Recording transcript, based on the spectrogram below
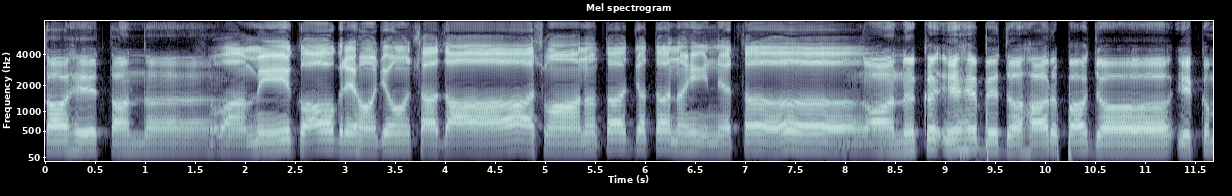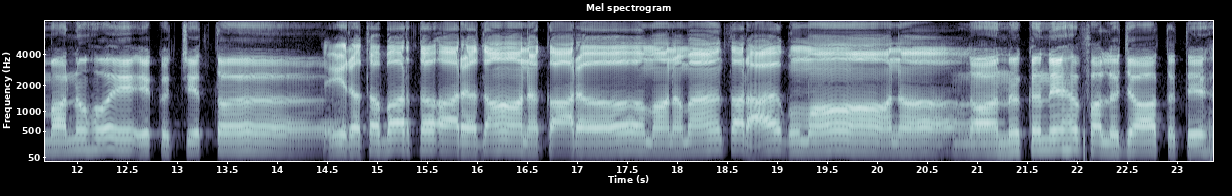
ਤਾਹੇ ਤਨ। ਸੁਆਮੀ ਕੋ ਗ੍ਰਹਿ ਜੋ ਸਦਾ ਸਵਾਨ ਤਜਤ ਨਹੀਂ ਨਿਤ। ਨਾਨਕ ਇਹ ਬਿਦ ਹਰ ਭਜਾ ਇਕ ਮਨ ਹੋਏ ਇਕ ਚਿਤ। ਤੀਰਥ ਵਰਤ ਅਰਦਾਨ ਕਰ ਮਨ ਮੈਂ ਧਰਾ ਗੁਮਾਨ। ਨਾਨਕ ਨੇਹ ਫਲ ਜਾਤ ਤਿਹ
